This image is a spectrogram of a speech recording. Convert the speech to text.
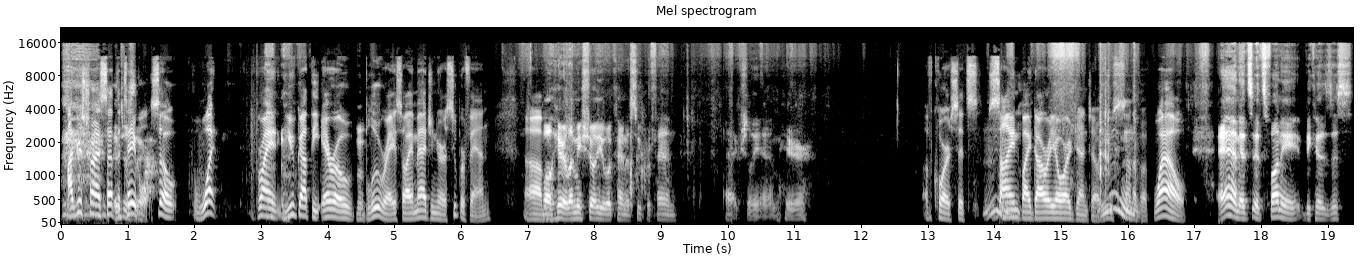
I'm just trying to set the table. So, what, Brian? You've got the Arrow Hmm. Blu-ray, so I imagine you're a super fan. Um, well, here, let me show you what kind of super fan I actually am here. Of course, it's Hmm. signed by Dario Argento. You son of a wow! And it's it's funny because this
